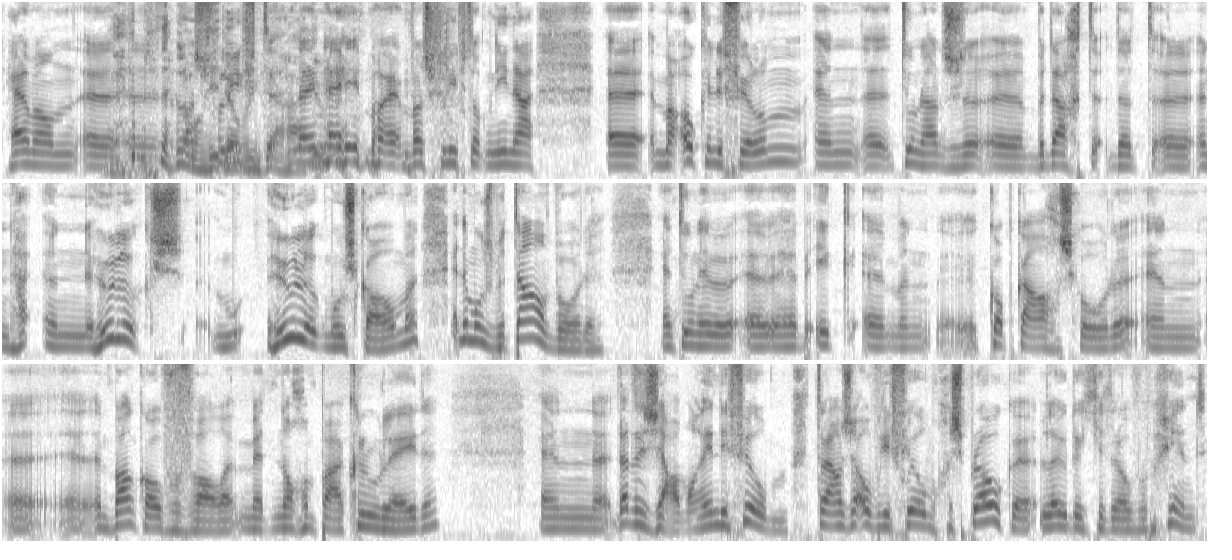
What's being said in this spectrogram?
Herman eh, eh, was verliefd. Nee, nee, maar was verliefd op Nina. Eh, maar ook in de film. En eh, toen hadden ze eh, bedacht dat eh, een, een huwelijks, huwelijk moest komen. En dat moest betaald worden. En toen hebben, eh, heb ik eh, mijn eh, kop kaal geschoren. En eh, een bank overvallen met nog een paar crewleden. En eh, dat is allemaal in die film. Trouwens, over die film gesproken, leuk dat je erover begint.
